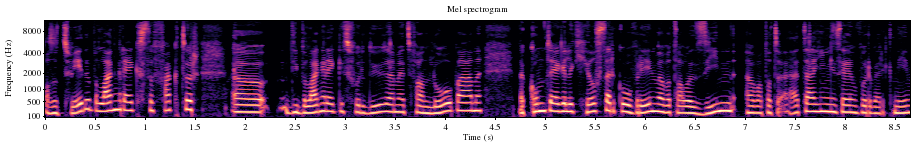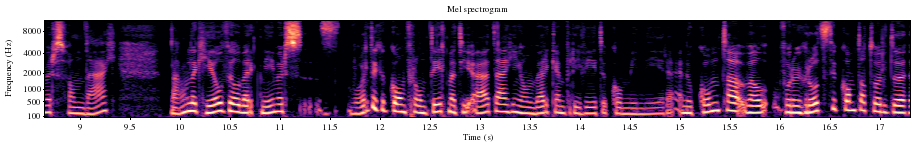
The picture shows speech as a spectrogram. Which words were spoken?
als de tweede belangrijkste factor uh, die belangrijk is voor de duurzaamheid van loopbanen. Dat komt eigenlijk heel sterk overeen met wat we zien, uh, wat dat de uitdagingen zijn voor werknemers vandaag. Namelijk, heel veel werknemers worden geconfronteerd met die uitdaging om werk en privé te combineren. En hoe komt dat? Wel, voor een groot stuk komt dat door de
